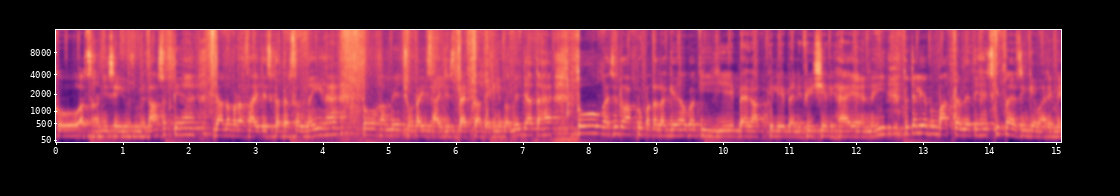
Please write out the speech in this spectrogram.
को आसानी से यूज़ में ला सकते हैं। ज़्यादा बड़ा साइज़ इसका दरअसल नहीं है तो हमें छोटा ही साइज़ इस बैग का देखने को मिल जाता है। तो वैसे तो आपको पता लग गया होगा कि ये बैग आपके लिए बेनिफिशियल है या नहीं। तो चलिए अब हम बात कर लेते हैं इसकी प्राइसिंग के बारे में।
